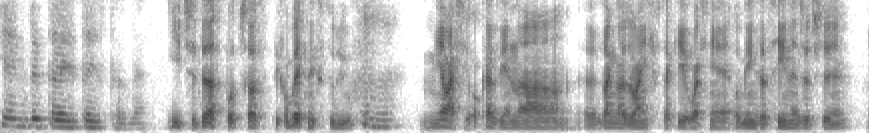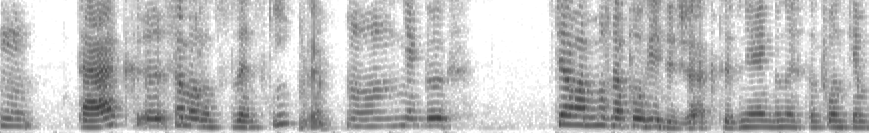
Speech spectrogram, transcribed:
Jakby to, to jest pewne. I czy teraz podczas tych obecnych studiów Mhm. miałaś okazję na e, zaangażowanie się w takie właśnie organizacyjne rzeczy? Mm, tak, y, samorząd studencki. Okej. Mm, jakby działam, można powiedzieć, że aktywnie, jakby no jestem członkiem,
